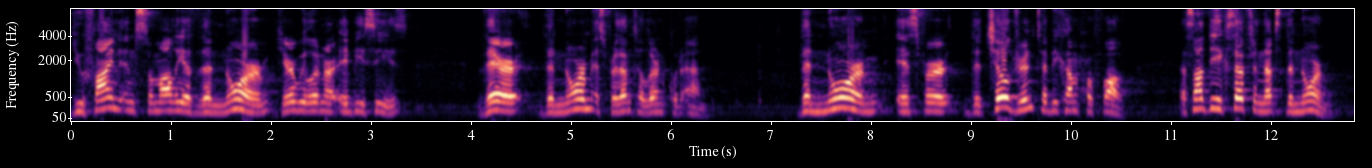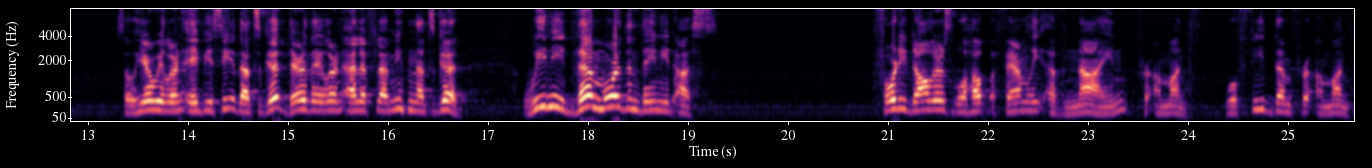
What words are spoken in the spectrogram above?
You find in Somalia the norm, here we learn our ABCs, there the norm is for them to learn Quran the norm is for the children to become hufaz. That's not the exception, that's the norm. So here we learn ABC, that's good. There they learn Alif Lam Mim, that's good. We need them more than they need us. $40 will help a family of nine for a month. We'll feed them for a month.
